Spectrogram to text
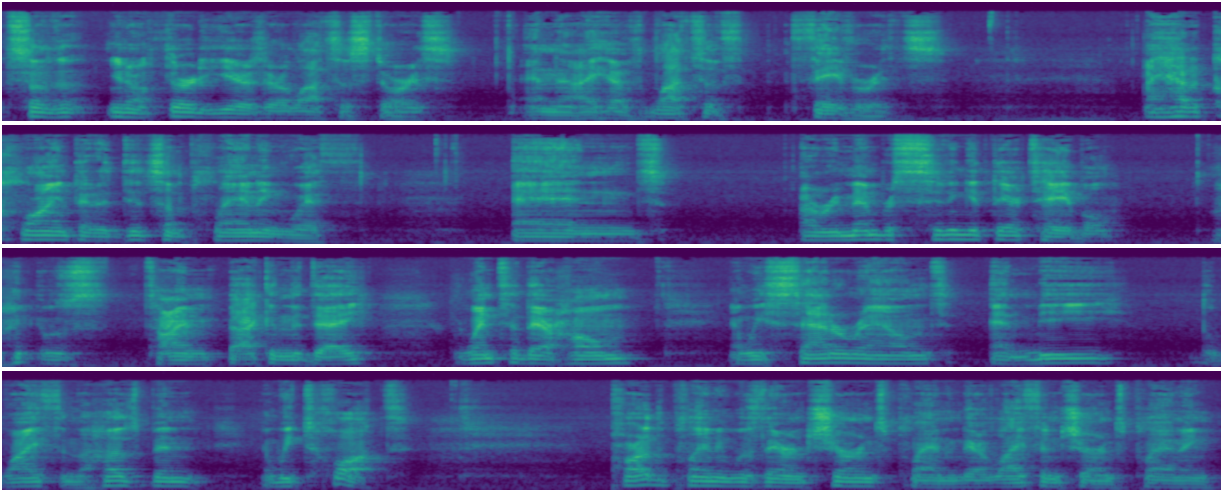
So, the, you know, 30 years, there are lots of stories, and I have lots of favorites. I had a client that I did some planning with, and I remember sitting at their table. It was time back in the day went to their home and we sat around and me, the wife and the husband, and we talked. Part of the planning was their insurance planning, their life insurance planning.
